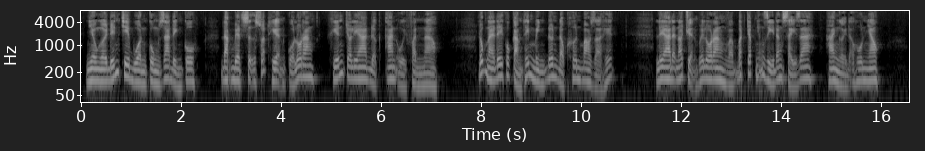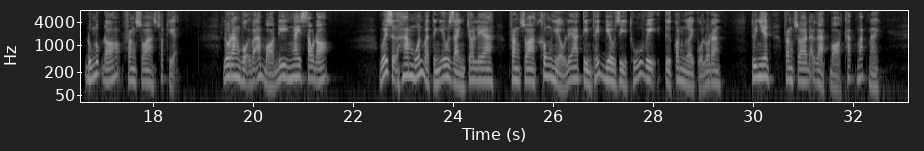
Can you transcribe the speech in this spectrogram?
Nhiều người đến chia buồn cùng gia đình cô. Đặc biệt sự xuất hiện của Laurent khiến cho Lea được an ủi phần nào. Lúc này đây cô cảm thấy mình đơn độc hơn bao giờ hết. Lea đã nói chuyện với Laurent và bất chấp những gì đang xảy ra, hai người đã hôn nhau. Đúng lúc đó, François xuất hiện. Laurent vội vã bỏ đi ngay sau đó. Với sự ham muốn và tình yêu dành cho Lea, François không hiểu Lea tìm thấy điều gì thú vị từ con người của Laurent. Tuy nhiên, François đã gạt bỏ thắc mắc này.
